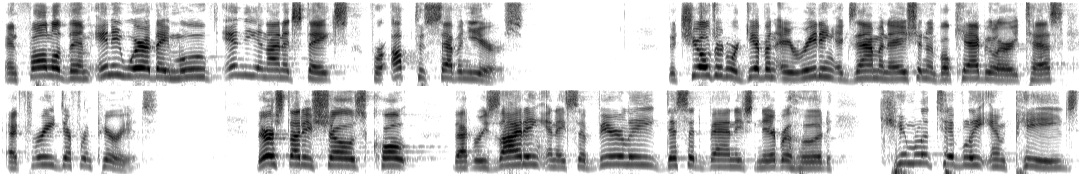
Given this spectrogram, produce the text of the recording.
and followed them anywhere they moved in the United States for up to seven years. The children were given a reading examination and vocabulary test at three different periods. Their study shows, quote, that residing in a severely disadvantaged neighborhood cumulatively impedes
